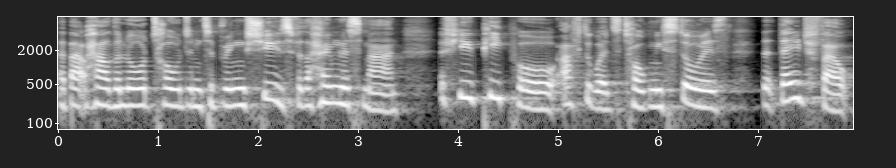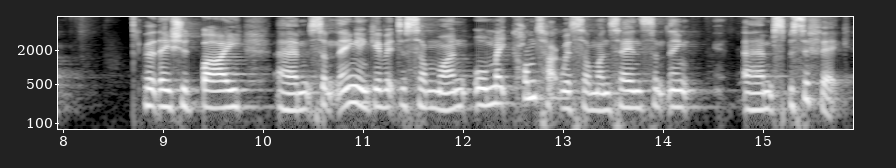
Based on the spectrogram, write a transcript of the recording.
about how the Lord told him to bring shoes for the homeless man a few people afterwards told me stories that they'd felt that they should buy um, something and give it to someone or make contact with someone saying something um, specific.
